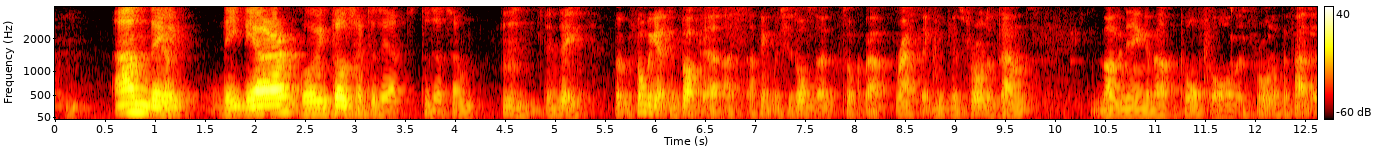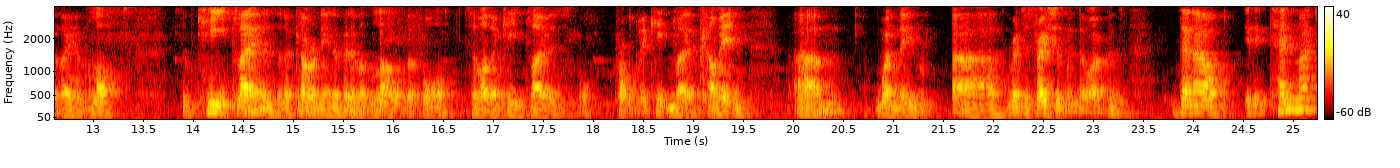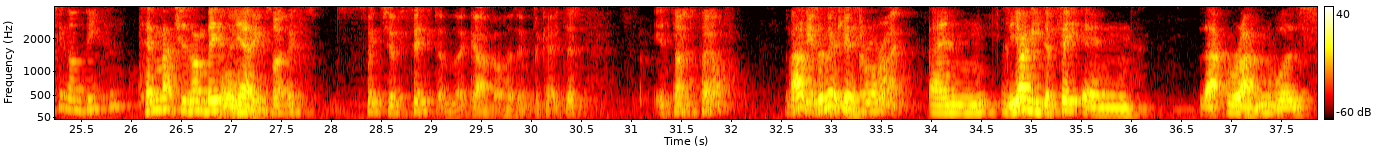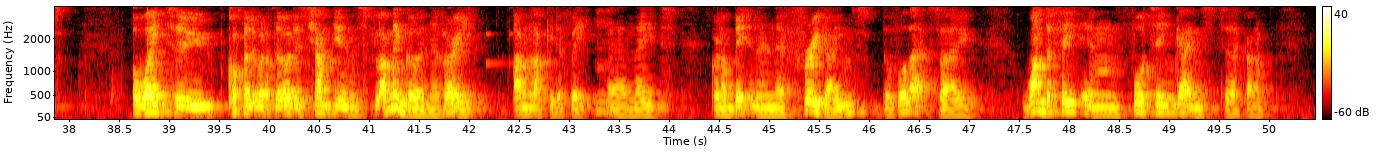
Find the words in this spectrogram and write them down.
and they Yeah. they, they are going closer to that to that zone. Mm, indeed. But before we get to Boca, I, I think we should also talk about Racing because for all of Dan's moaning about the poor form and for all of the fact that they have lost some key players that are currently in a bit of a lull before some other key players, or probably key players, come in um, when the uh, registration window opens. They're now, is it 10 matches unbeaten? Ten matches unbeaten. It yeah. seems like this switch of system that Gago has implicated is starting to pay off. And the, kids, Absolutely. the kids are all right. And the only defeat in that run was away to Copa Libertadores champions Flamengo in a very unlucky defeat. Mm. And they'd gone unbeaten in their three games before that. So one defeat in 14 games to kind of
